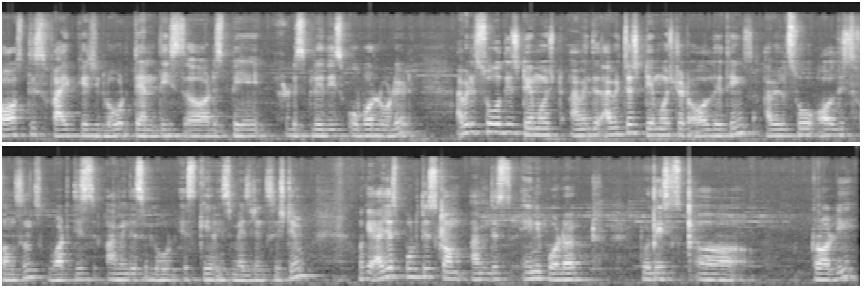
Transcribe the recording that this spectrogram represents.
cross this 5 kg load then this uh, display display this overloaded. I will show this demo I mean I will just demonstrate all the things. I will show all these functions what this I mean this load scale is measuring system. Okay I just put this com I mean this any product to this uh, trolley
